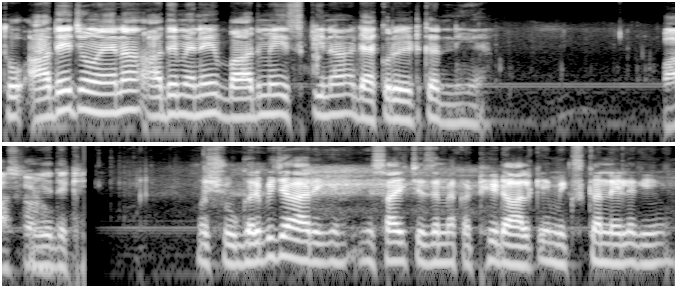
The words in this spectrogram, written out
तो आधे जो है ना आधे मैंने बाद में इसकी ना डेकोरेट करनी है। पास करो। ये देखें। और शुगर भी जा रही है। ये सारी चीज़ें मैं इकट्ठी डाल के मिक्स करने लगी हूँ।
